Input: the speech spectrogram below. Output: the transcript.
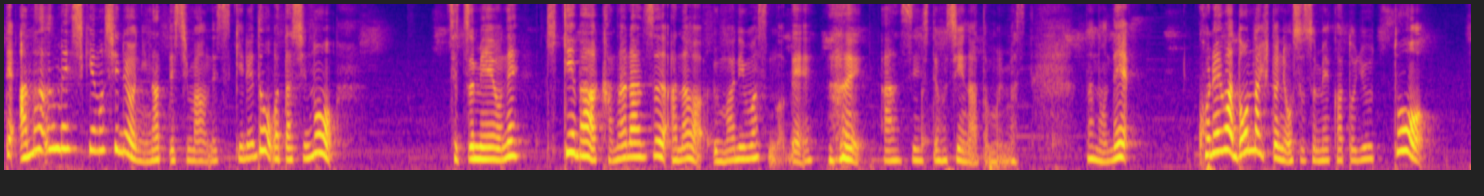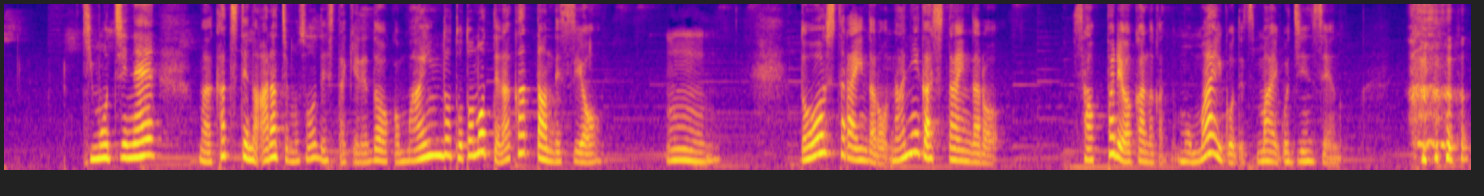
で、穴埋め式の資料になってしまうんですけれど、私の説明をね、聞けば必ず穴は埋まりますので、はい、安心してほしいなと思います。なので、これはどんな人におすすめかというと、気持ちね、まあ、かつてのアラチもそうでしたけれど、こうマインド整ってなかったんですよ。うん。どうしたらいいんだろう？何がしたいんだろう？さっぱり分かんなかった。もう迷子です迷子人生の。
